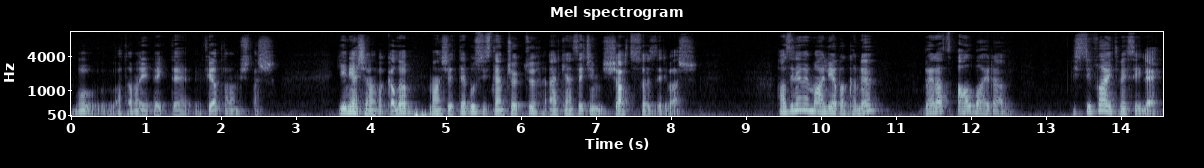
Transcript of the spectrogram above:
bu atamayı pek de fiyatlamamışlar. Yeni yaşama bakalım. Manşette bu sistem çöktü, erken seçim şart sözleri var. Hazine ve Maliye Bakanı Berat Albayrak'ın istifa etmesiyle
